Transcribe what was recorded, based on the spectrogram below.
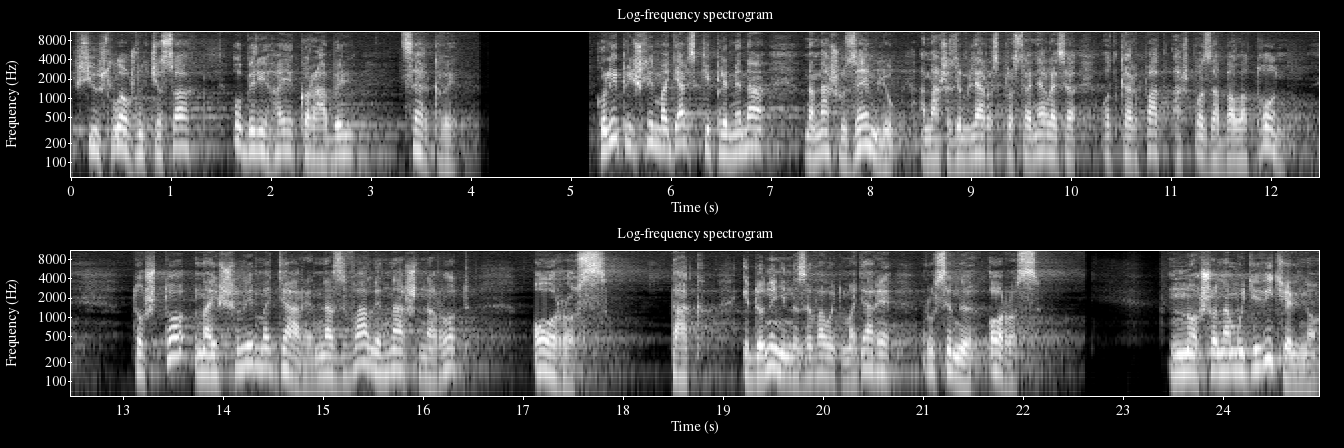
в всіх сложних часах оберігає корабель церкви. Коли прийшли мадярські племена на нашу землю, а наша земля розпространялася від Карпат аж поза Балатон, то що знайшли мадяри? Назвали наш народ Орос. Так, і донині називають мадяри русини Орос. Но що нам удивительно,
